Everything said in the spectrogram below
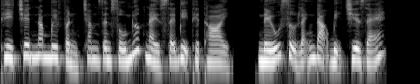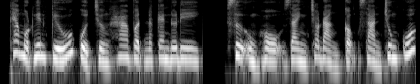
thì trên 50% dân số nước này sẽ bị thiệt thòi nếu sự lãnh đạo bị chia rẽ. Theo một nghiên cứu của trường Harvard Kennedy, sự ủng hộ dành cho Đảng Cộng sản Trung Quốc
